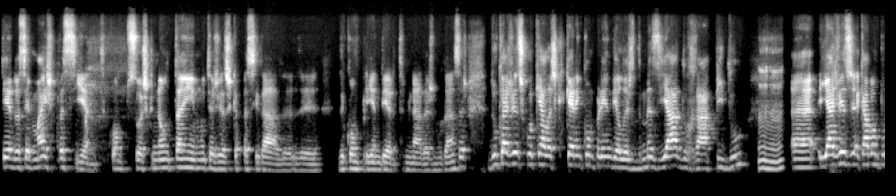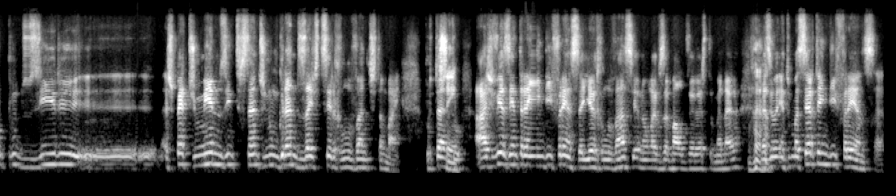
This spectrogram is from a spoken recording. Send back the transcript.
tendo a ser mais paciente com pessoas que não têm muitas vezes capacidade de, de compreender determinadas mudanças, do que às vezes com aquelas que querem compreendê-las demasiado rápido uhum. uh, e às vezes acabam por produzir uh, aspectos menos interessantes num grande desejo de ser relevantes também. Portanto, Sim. às vezes entre a indiferença e a relevância, não leves a mal dizer desta maneira, mas entre uma certa indiferença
